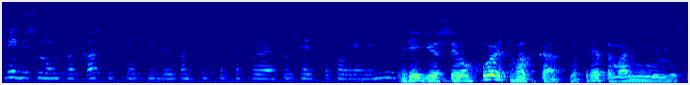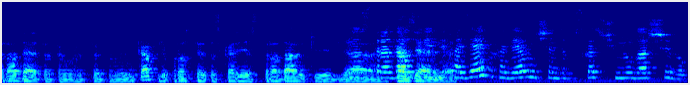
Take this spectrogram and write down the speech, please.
Региусы могут в отказ уйти от еды. У конструкторов такое случается такое время линии. Региусы уходят в отказ, но при этом они не страдают от этого, от этого ни капли, просто это скорее страдальки для Но страдалки хозяина. для хозяев, и хозяева начинают допускать очень много ошибок.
